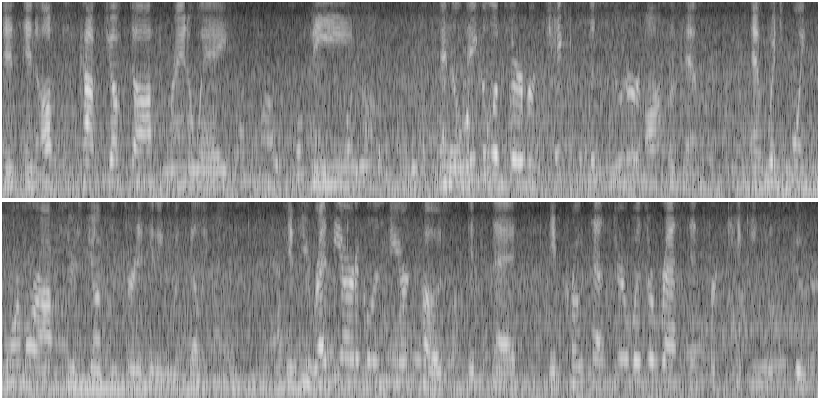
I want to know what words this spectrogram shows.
and, and off, the cop jumped off and ran away. The an illegal observer kicked the scooter off of him, at which point four more officers jumped and started hitting him with billy clues. If you read the article in the New York Post, it said a protester was arrested for kicking the scooter.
